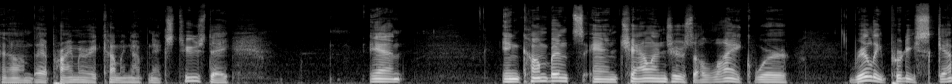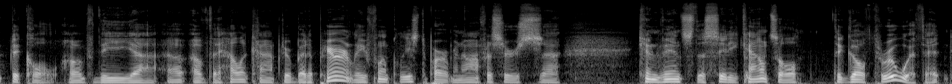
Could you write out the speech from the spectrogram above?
um, that primary coming up next Tuesday. And incumbents and challengers alike were really pretty skeptical of the uh, of the helicopter, but apparently Flint Police Department officers uh, convinced the city council to go through with it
